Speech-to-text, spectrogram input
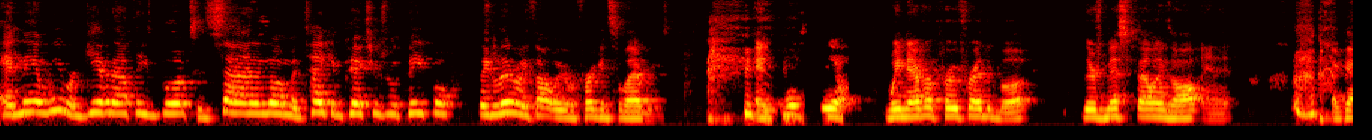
And then we were giving out these books and signing them and taking pictures with people. They literally thought we were freaking celebrities. and we never proofread the book. There's misspellings all in it. Okay.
